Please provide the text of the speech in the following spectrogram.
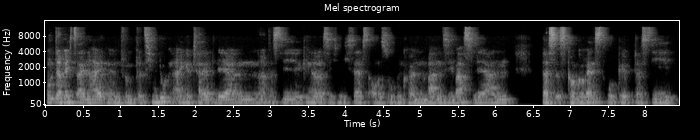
Unterrichtseinheiten in 45 Minuten eingeteilt werden, ne, dass die Kinder das sich nicht selbst aussuchen können, wann sie was lernen, dass es Konkurrenzdruck gibt, dass die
